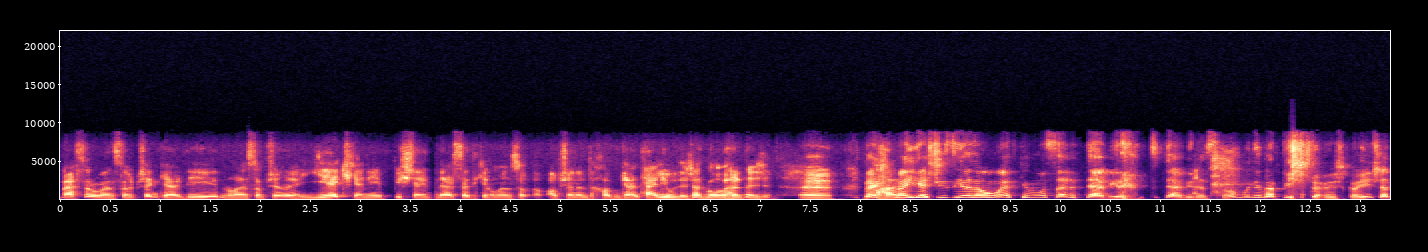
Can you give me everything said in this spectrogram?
بحث romance option کردی. romance option یک یعنی بیشترین درصدی که romance option انتخاب می‌کنن تالی بوده. شاید باور نشه. آره. من یه چیزی یادم اومد که ما سر دبیر تو دبیرستان بودیم و پیش دانشگاهی شاید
